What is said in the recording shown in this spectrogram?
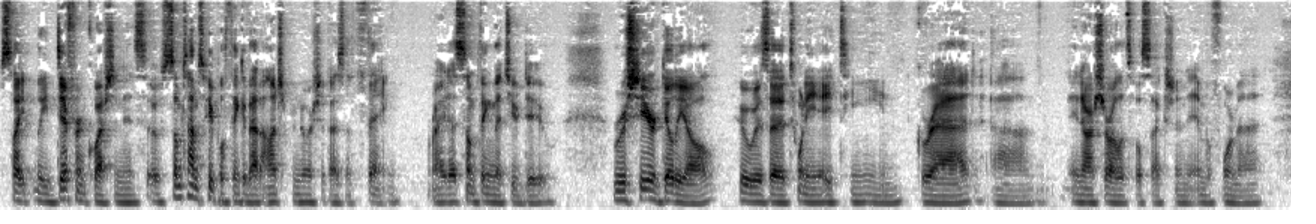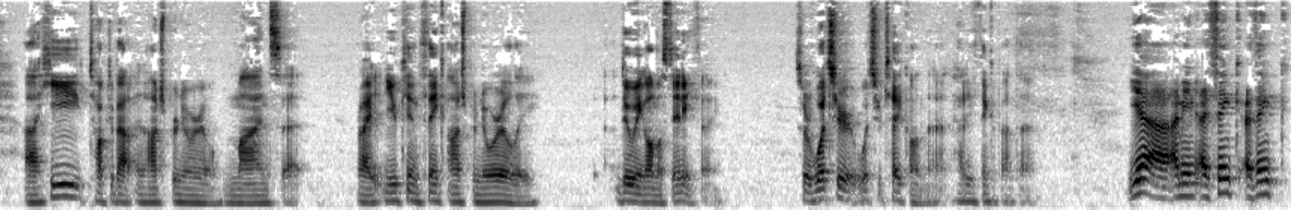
slightly different question is: so sometimes people think about entrepreneurship as a thing, right? As something that you do. Ruchir Gildial, who was a 2018 grad um, in our Charlottesville section in format, uh, he talked about an entrepreneurial mindset, right? You can think entrepreneurially doing almost anything. So what's your what's your take on that? How do you think about that? Yeah, I mean, I think I think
